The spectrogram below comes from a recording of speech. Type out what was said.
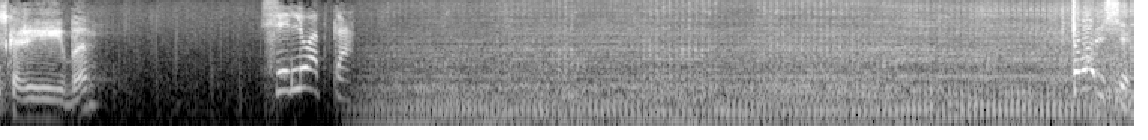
Скажи, рыба. Селедка. Товарищи,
